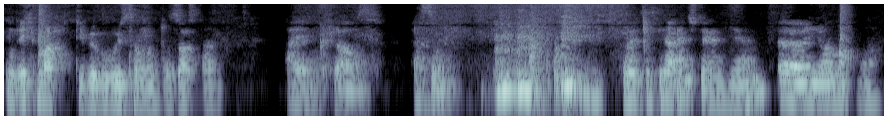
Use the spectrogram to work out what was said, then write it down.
Und ich mach die Begrüßung und du sagst dann, I am Klaus. Achso. Soll ich das wieder einstellen hier? äh, ja, mach mal.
